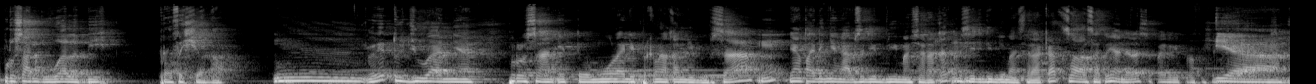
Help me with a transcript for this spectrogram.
perusahaan gua lebih profesional. Hmm, berarti tujuannya perusahaan itu mulai diperkenalkan di bursa, yang tadinya nggak bisa dibeli masyarakat, bisa dibeli masyarakat. Salah satunya adalah supaya lebih profesional. Iya.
